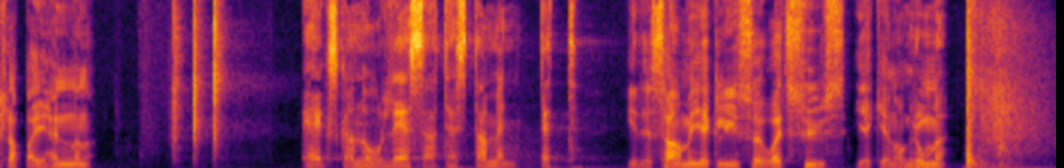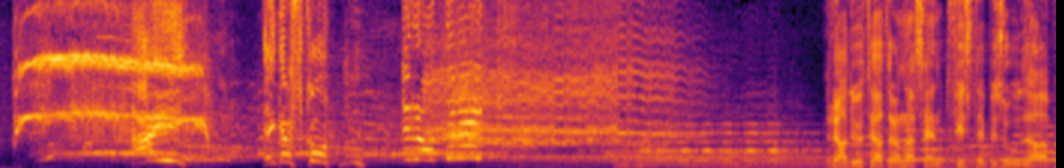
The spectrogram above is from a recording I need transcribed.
klappa i hendene. Jeg skal nå lese testamentet. I det samme gikk lyset, og et sus gikk gjennom rommet. Ei! Jeg er skutt! Roderick! Radioteatrene har sendt første episode av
